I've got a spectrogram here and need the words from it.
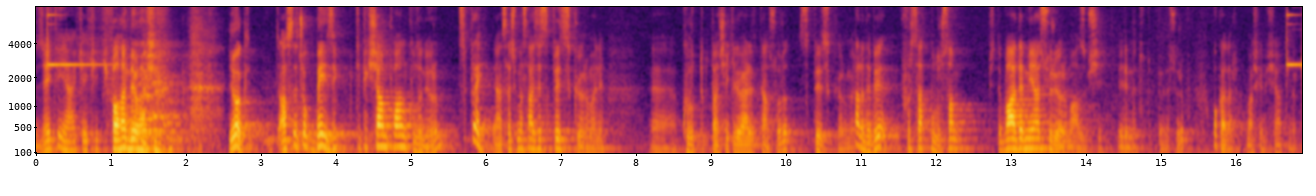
Zeytinyağı, kekik falan diye başlıyor. Yok aslında çok basic, tipik şampuan kullanıyorum. Sprey yani saçıma sadece sprey sıkıyorum hani. Ee, kuruttuktan, şekil verdikten sonra sprey sıkıyorum. Arada bir fırsat bulursam işte badem yağı sürüyorum az bir şey. Elime tutup böyle sürüp. O kadar. Başka bir şey yapmıyorum.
